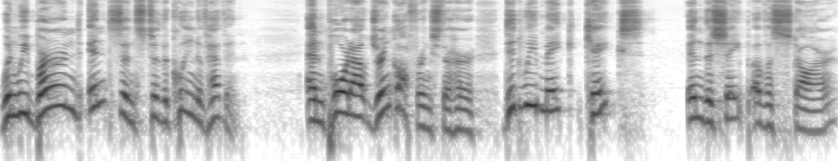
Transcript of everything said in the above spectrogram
When we burned incense to the queen of heaven and poured out drink offerings to her, did we make cakes in the shape of a star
